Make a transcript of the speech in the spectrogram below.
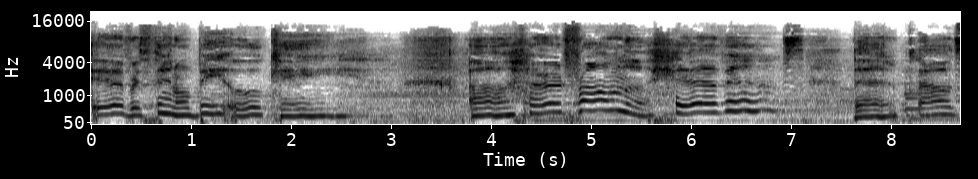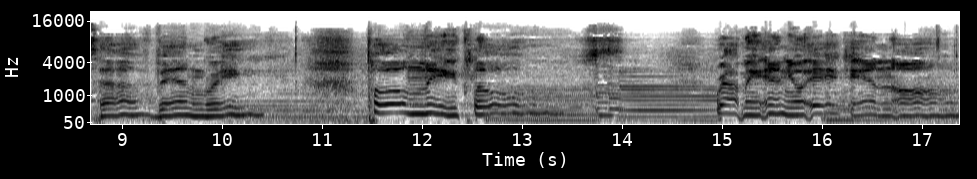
everything'll be okay. I heard from the heavens that clouds have been gray. Pull me close, wrap me in your aching arms.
